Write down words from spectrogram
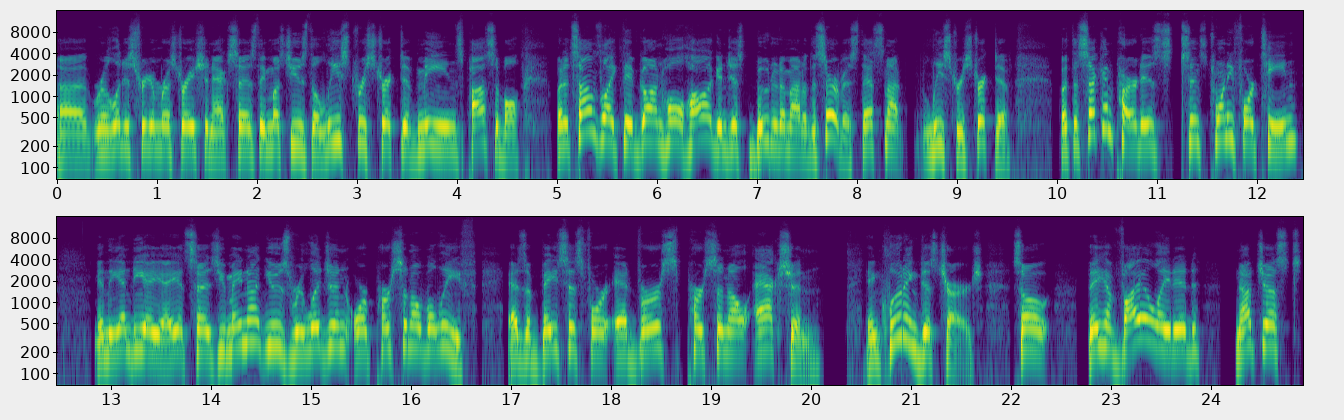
Uh, Religious Freedom Restoration Act says they must use the least restrictive means possible, but it sounds like they've gone whole hog and just booted them out of the service. That's not least restrictive. But the second part is since 2014, in the NDAA, it says you may not use religion or personal belief as a basis for adverse personnel action, including discharge. So they have violated not just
